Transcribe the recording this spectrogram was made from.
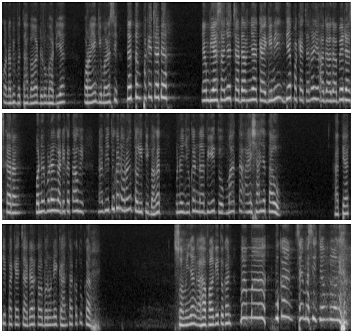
kok Nabi betah banget di rumah dia. Orangnya gimana sih? Datang pakai cadar. Yang biasanya cadarnya kayak gini, dia pakai cadar yang agak-agak beda sekarang. Benar-benar nggak diketahui. Nabi itu kan orang teliti banget, menunjukkan Nabi itu mata Aisyah aja tahu. Hati-hati pakai cadar kalau baru nikah, ntar ketukar. Suaminya nggak hafal gitu kan, mama bukan, saya masih jomblo gitu.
